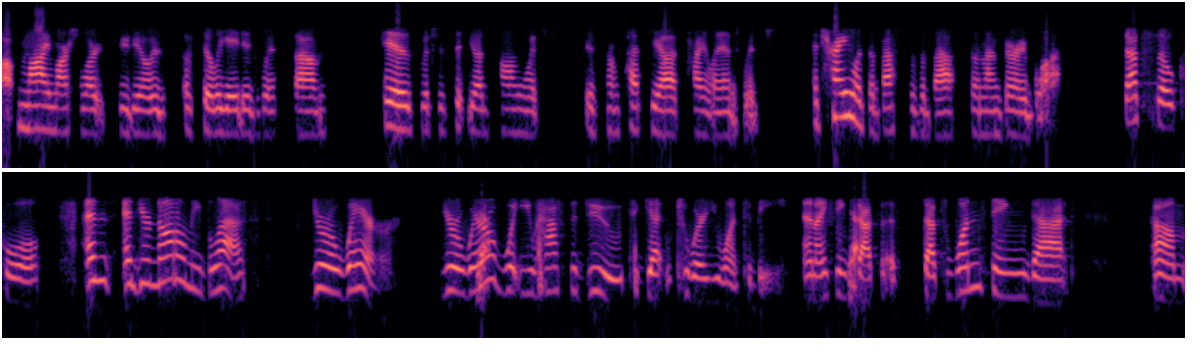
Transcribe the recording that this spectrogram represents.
uh, my martial arts studio is affiliated with um his which is Sit Tong which is from Pattaya, Thailand, which I train with the best of the best, and I'm very blessed. That's so cool. And and you're not only blessed, you're aware. You're aware yes. of what you have to do to get to where you want to be. And I think yes. that's a, that's one thing that um,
